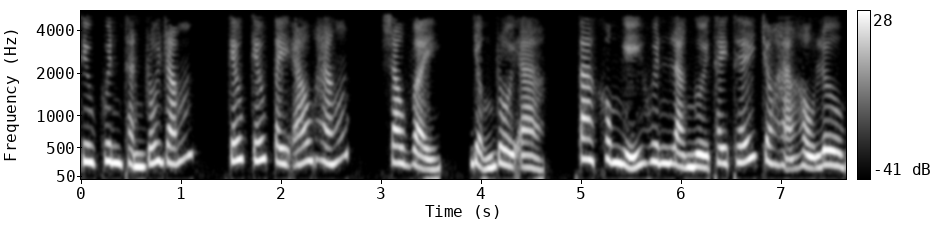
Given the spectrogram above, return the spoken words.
tiêu Khuynh thành rối rắm, kéo kéo tay áo hắn, sao vậy, giận rồi à, ta không nghĩ huynh là người thay thế cho hạ hầu lưu,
